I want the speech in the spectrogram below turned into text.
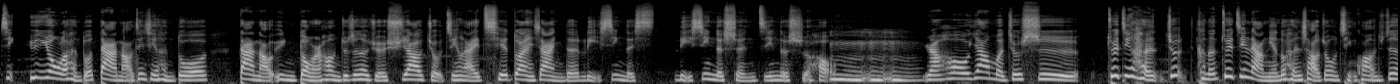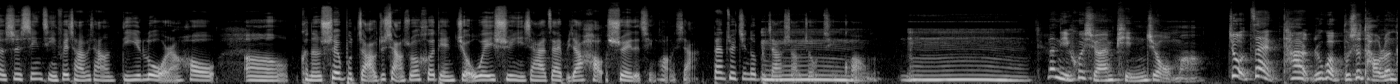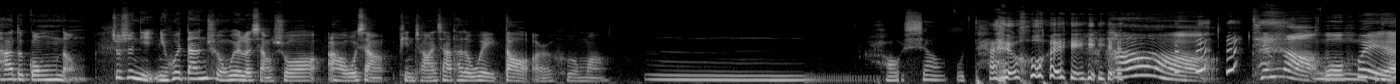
进运用了很多大脑，进行很多。大脑运动，然后你就真的觉得需要酒精来切断一下你的理性的理性的神经的时候，嗯嗯嗯，然后要么就是最近很就可能最近两年都很少这种情况，就真的是心情非常非常低落，然后嗯，可能睡不着，就想说喝点酒微醺一下，在比较好睡的情况下，但最近都比较少这种情况了。嗯，那你会喜欢品酒吗？就在它如果不是讨论它的功能。就是你，你会单纯为了想说啊，我想品尝一下它的味道而喝吗？嗯，好像不太会啊！天哪，我会耶！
